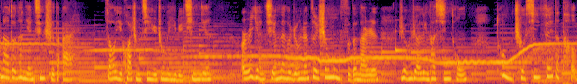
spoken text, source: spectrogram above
那段他年轻时的爱，早已化成积雨中的一缕青烟，而眼前那个仍然醉生梦死的男人，仍然令他心痛，痛彻心扉的疼。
